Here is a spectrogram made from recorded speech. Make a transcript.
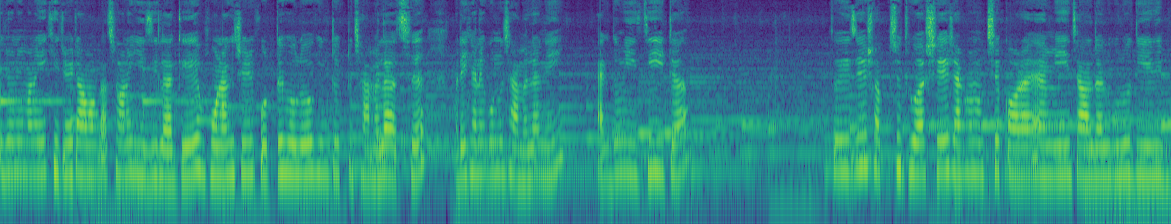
সেজন্য মানে এই খিচুড়িটা আমার কাছে অনেক ইজি লাগে। ভোনা খিচুড়ি করতে হলেও কিন্তু একটু ঝামেলা আছে আর এখানে কোনো ঝামেলা নেই। একদম ইজি এটা। তো এই যে সব কিছু ধোয়া শেষ, এখন হচ্ছে কড়াইয়ে আমি চাল ডালগুলো দিয়ে দিব।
